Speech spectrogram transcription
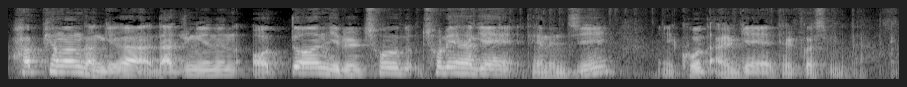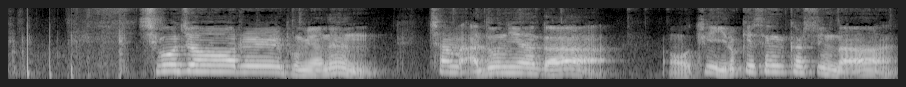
화평한 관계가 나중에는 어떠한 일을 초, 초래하게 되는지 곧 알게 될 것입니다. 15절을 보면은 참 아도니아가 어떻게 이렇게 생각할 수 있나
